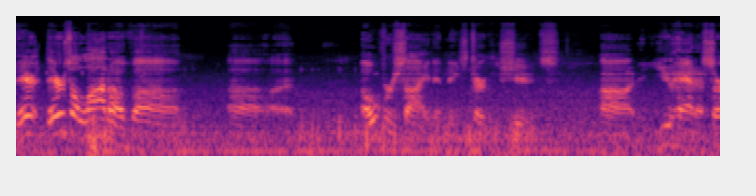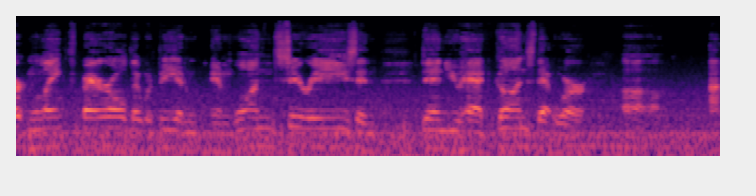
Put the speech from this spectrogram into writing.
there there's a lot of uh, uh, oversight in these turkey shoots. Uh, you had a certain length barrel that would be in, in one series, and then you had guns that were, uh, I,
